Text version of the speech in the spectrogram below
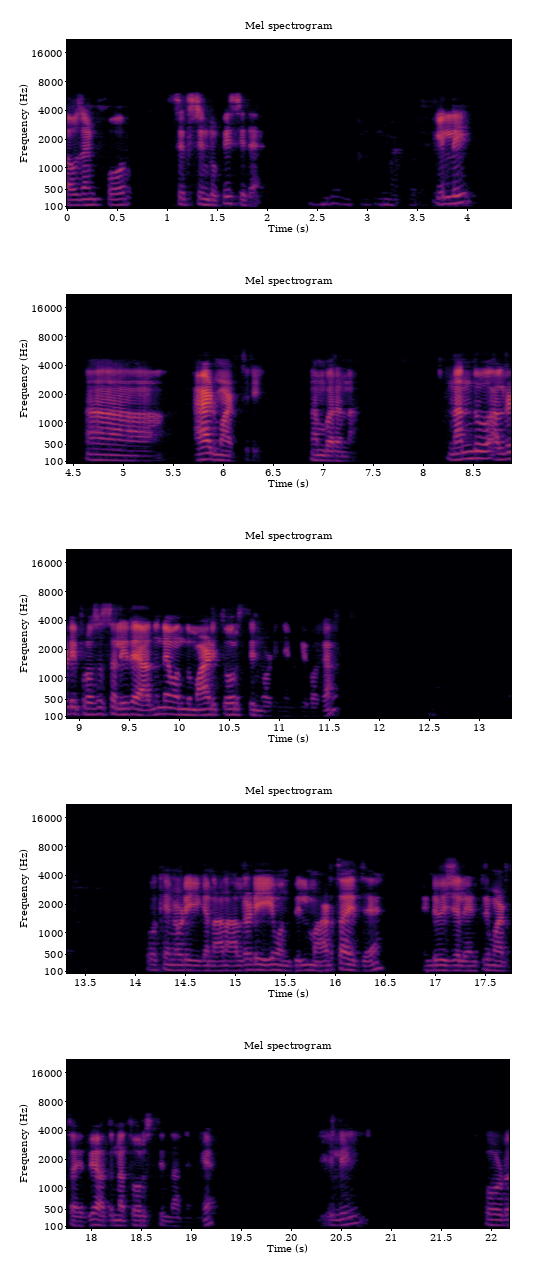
ತೌಸಂಡ್ ಫೋರ್ ಸಿಕ್ಸ್ಟೀನ್ ರುಪೀಸ್ ಇದೆ. ಇಲ್ಲಿ ಆ್ಯಡ್ ಮಾಡ್ತೀರಿ ನಂಬರನ್ನು ನಂದು ಆಲ್ರೆಡಿ ಪ್ರೊಸೆಸ್ ಅಲ್ಲಿ ಇದೆ, ಅದನ್ನೇ ಒಂದು ಮಾಡಿ ತೋರಿಸ್ತೀನಿ ನೋಡಿ ನಿಮ್ಗೆ ಇವಾಗ. ಓಕೆ ನೋಡಿ ಈಗ ನಾನು ಆಲ್ರೆಡಿ ಒಂದು ಬಿಲ್ ಮಾಡ್ತಾ ಇದ್ದೆ ಇಂಡಿವಿಜುವಲ್ ಎಂಟ್ರಿ ಮಾಡ್ತಾ ಇದ್ವಿ, ಅದನ್ನ ತೋರಿಸ್ತೀನಿ ನಾನು ನಿಮಗೆ. ಇಲ್ಲಿ code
